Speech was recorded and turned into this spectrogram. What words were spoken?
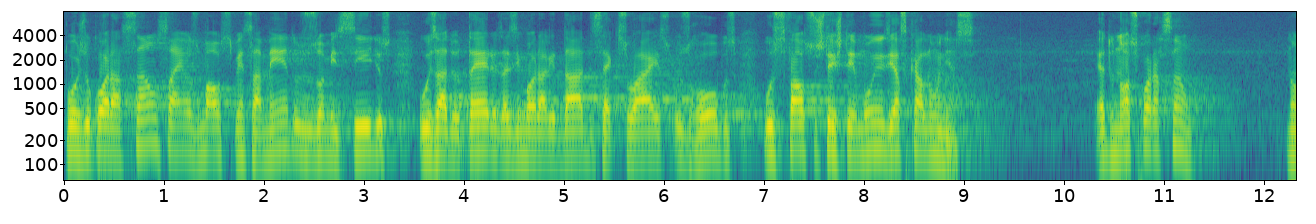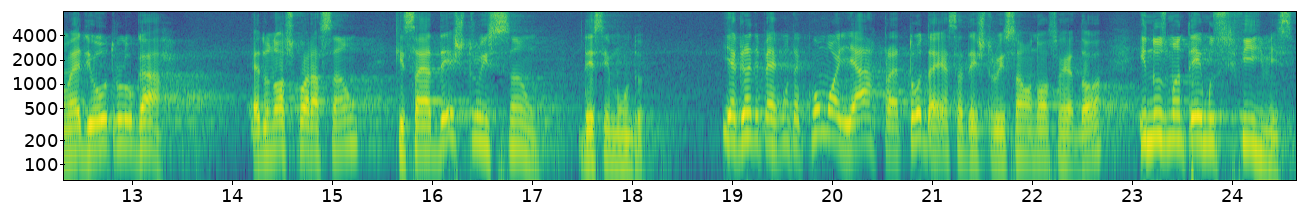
Pois do coração saem os maus pensamentos, os homicídios, os adultérios, as imoralidades sexuais, os roubos, os falsos testemunhos e as calúnias. É do nosso coração, não é de outro lugar, é do nosso coração que sai a destruição desse mundo. E a grande pergunta é como olhar para toda essa destruição ao nosso redor e nos mantermos firmes,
